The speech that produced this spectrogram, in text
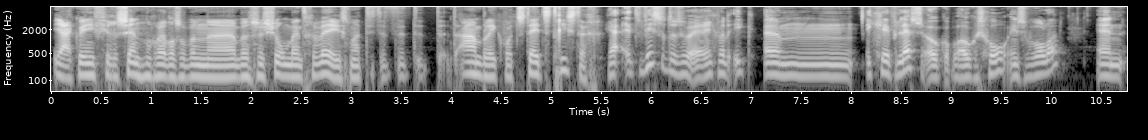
ja, ik weet niet of je recent nog wel eens op een, op een station bent geweest, maar het, het, het, het, aanblik wordt steeds triester. Ja, het wisselde zo erg. Want ik, ehm, ik geef les ook op hogeschool in Zwolle. En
